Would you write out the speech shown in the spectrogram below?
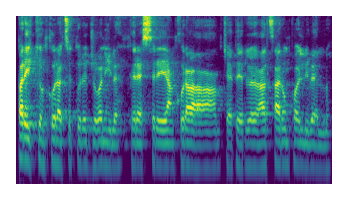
parecchio ancora il settore giovanile per essere ancora, cioè per alzare un po' il livello.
